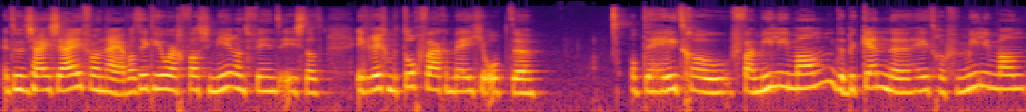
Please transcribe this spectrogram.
En toen zei zij van, nou ja, wat ik heel erg fascinerend vind, is dat ik richt me toch vaak een beetje op de, op de hetero-familieman, de bekende hetero-familieman,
